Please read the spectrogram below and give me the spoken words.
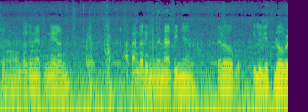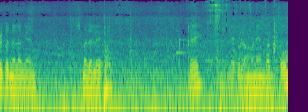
So, ang gagawin natin ngayon, tatanggalin muna natin yan. Pero, ililip blower ko na lang yan. Mas madali. Okay. Ko lang muna yung bag ko.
